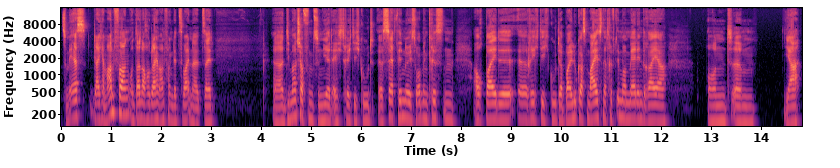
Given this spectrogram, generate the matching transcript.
Zum erst gleich am Anfang und dann auch gleich am Anfang der zweiten Halbzeit. Äh, die Mannschaft funktioniert echt richtig gut. Äh, Seth Hinrichs, Robin Christen, auch beide äh, richtig gut dabei. Lukas Meissner trifft immer mehr den Dreier. Und ähm, ja,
